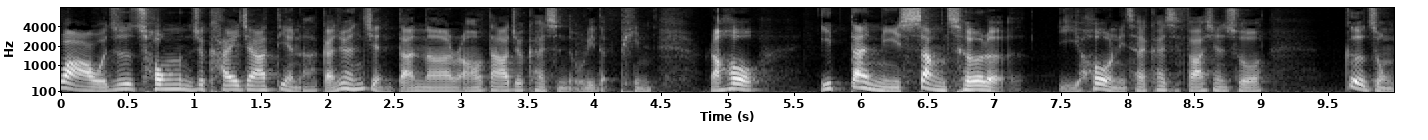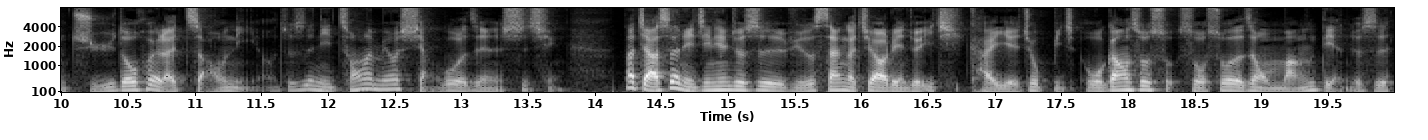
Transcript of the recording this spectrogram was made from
哇，我就是冲就开一家店啊，感觉很简单呐，然后大家就开始努力的拼，然后一旦你上车了以后，你才开始发现说。各种局都会来找你哦，就是你从来没有想过的这件事情。那假设你今天就是，比如说三个教练就一起开业，就比我刚刚说所所说的这种盲点，就是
